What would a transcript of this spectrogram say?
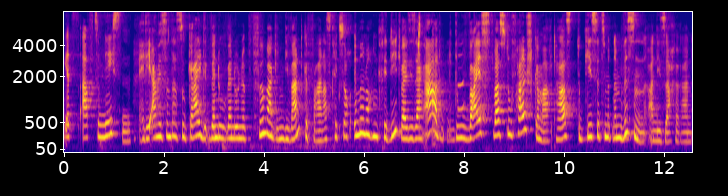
jetzt auf zum nächsten. Ey, die Amis sind das so geil, wenn du, wenn du eine Firma gegen die Wand gefahren hast, kriegst du auch immer noch einen Kredit, weil sie sagen, ah, du weißt, was du falsch gemacht hast, du gehst jetzt mit einem Wissen an die Sache ran.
